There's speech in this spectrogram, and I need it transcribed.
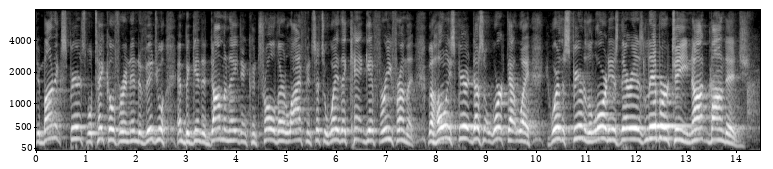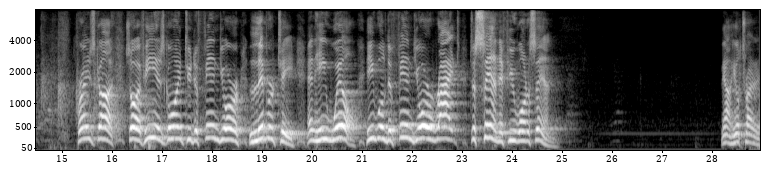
demonic spirits will take over an individual and begin to dominate and control their life in such a way they can't get free from it. But Holy Spirit doesn't work that way. Where the Spirit of the Lord is, there is liberty, not bondage. Praise God. So if He is going to defend your liberty, and He will, He will defend your right to sin if you want to sin. Now, he'll try to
